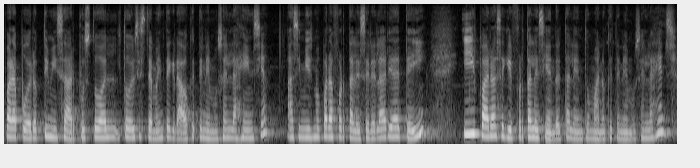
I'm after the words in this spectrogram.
para poder optimizar pues todo el, todo el sistema integrado que tenemos en la agencia, asimismo para fortalecer el área de TI y para seguir fortaleciendo el talento humano que tenemos en la agencia.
